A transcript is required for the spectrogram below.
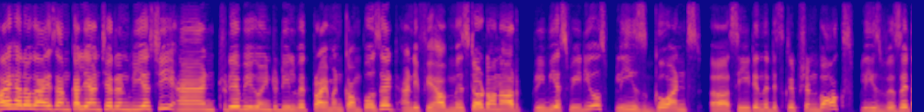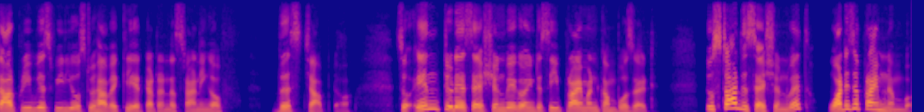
Hi, hello guys, I'm Kalyan Charan VSG and today we're going to deal with prime and composite and if you have missed out on our previous videos, please go and uh, see it in the description box. Please visit our previous videos to have a clear-cut understanding of this chapter. So in today's session, we're going to see prime and composite. To start the session with, what is a prime number?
